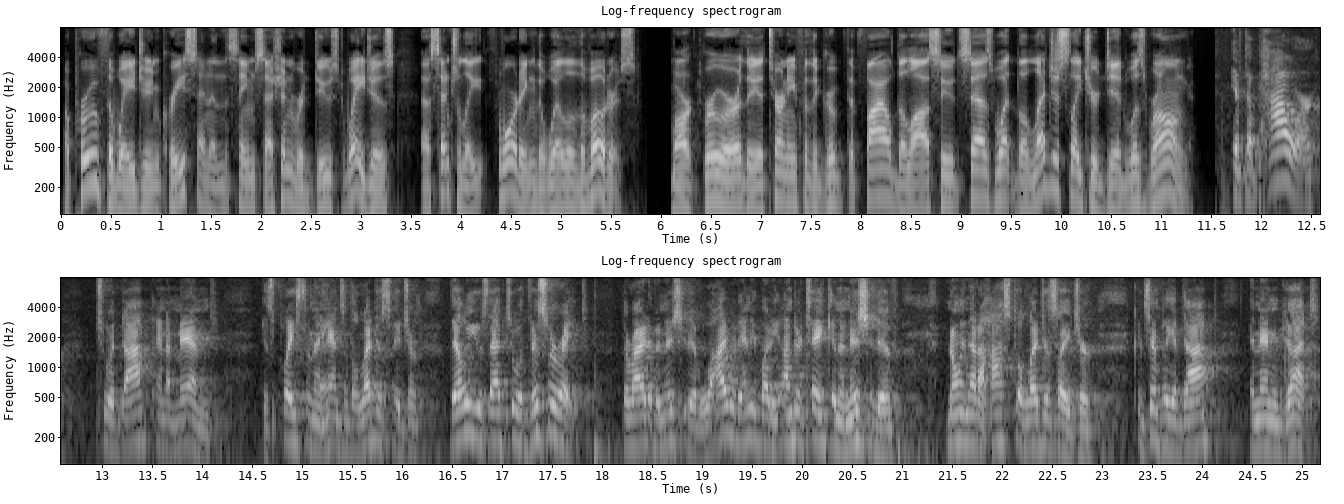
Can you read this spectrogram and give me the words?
approved the wage increase and in the same session reduced wages, essentially thwarting the will of the voters. Mark Brewer, the attorney for the group that filed the lawsuit, says what the legislature did was wrong. If the power to adopt and amend is placed in the hands of the legislature, they'll use that to eviscerate the right of initiative. Why would anybody undertake an initiative knowing that a hostile legislature could simply adopt and then gut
